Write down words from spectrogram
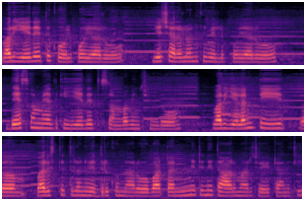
వారు ఏదైతే కోల్పోయారో ఏ చెరలోనికి వెళ్ళిపోయారో దేశం మీదకి ఏదైతే సంభవించిందో వారు ఎలాంటి పరిస్థితులను ఎదుర్కొన్నారో వాటన్నిటిని తారుమారు చేయటానికి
